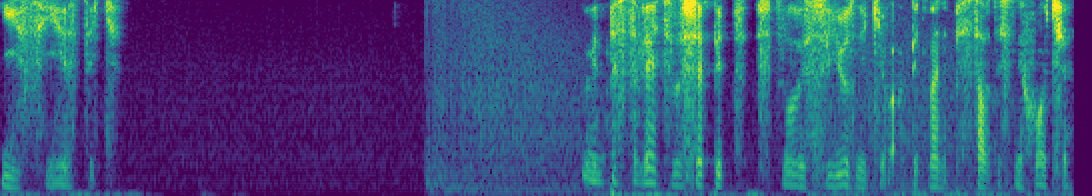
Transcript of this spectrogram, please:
Іс їздить. Ну, Він підставляється лише під стволи союзників, а під мене підставитись не хоче.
